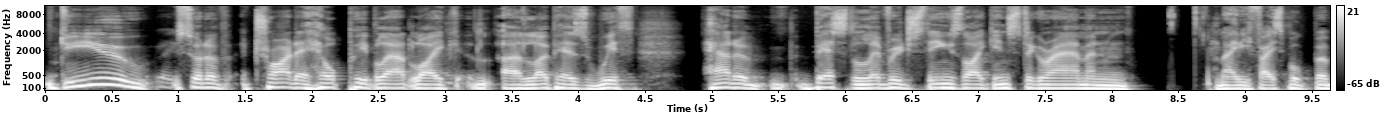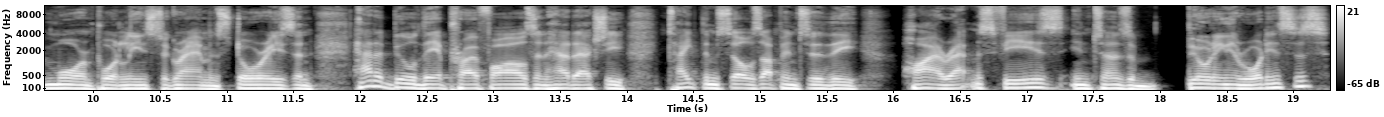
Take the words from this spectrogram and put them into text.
Do you sort of try to help people out like uh, Lopez with how to best leverage things like Instagram and maybe Facebook, but more importantly, Instagram and stories and how to build their profiles and how to actually take themselves up into the higher atmospheres in terms of building their audiences?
